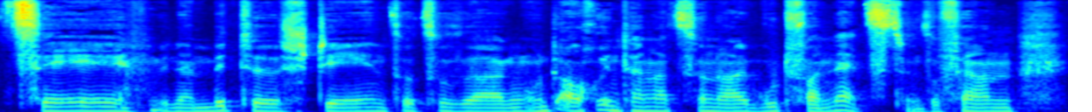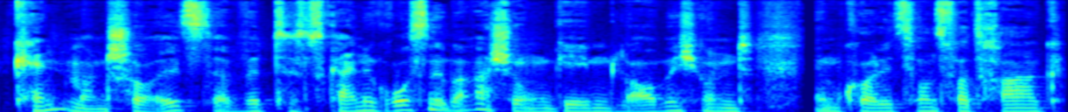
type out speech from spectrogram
zäh in der Mitte stehend sozusagen und auch international gut vernetzt. Insofern kennt man Scholz. Da wird es keine großen Überraschungen geben, glaube ich. Und im Koalitionsvertrag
